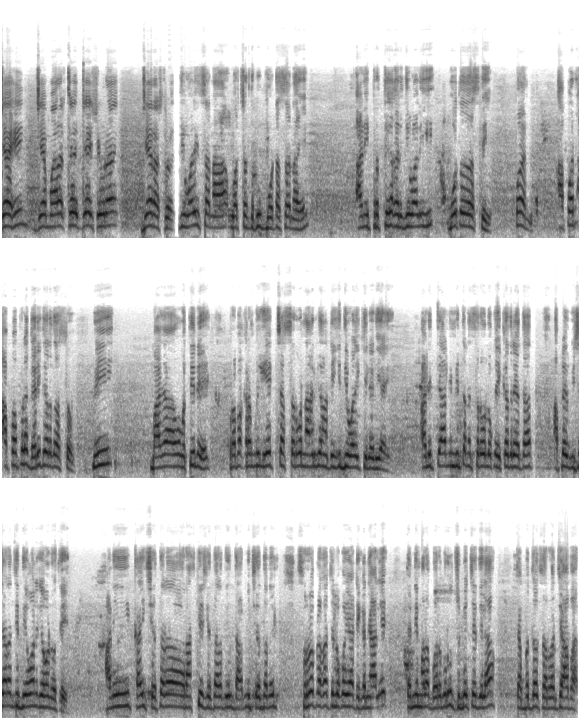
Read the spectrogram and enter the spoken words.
जय हिंद जय महाराष्ट्र जय शिवराय जय राष्ट्र दिवाळी सण हा वर्षाचा खूप मोठा सण आहे. आणि प्रत्येकाकडे घरी दिवाळी होतच असते. पण आपण आपापल्या घरी करत असतो. मी माझ्या वतीने प्रभाग क्रमांक एकच्या सर्व नागरिकांसाठी ही दिवाळी केलेली आहे. आणि त्यानिमित्ताने सर्व लोक एकत्र येतात. आपल्या विचारांची देवाणघेवाण होते. आणि काही क्षेत्र राजकीय क्षेत्रातील धार्मिक क्षेत्रातील सर्व प्रकारचे लोक या ठिकाणी आले. त्यांनी मला भरभरून शुभेच्छा दिल्या. त्याबद्दल सर्वांचे आभार.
